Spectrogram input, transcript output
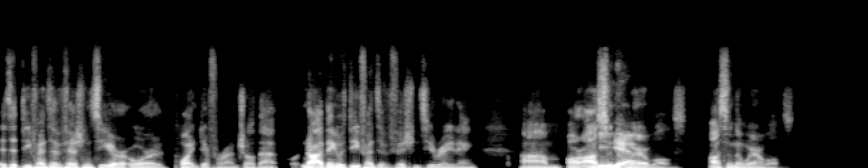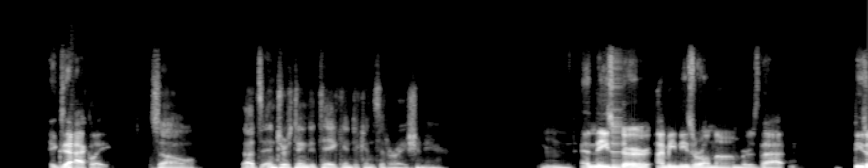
is it defensive efficiency or or point differential that no, I think it was defensive efficiency rating um are us and the werewolves. Us and the werewolves. Exactly. So that's interesting to take into consideration here. Mm. And these are, I mean, these are all numbers that these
